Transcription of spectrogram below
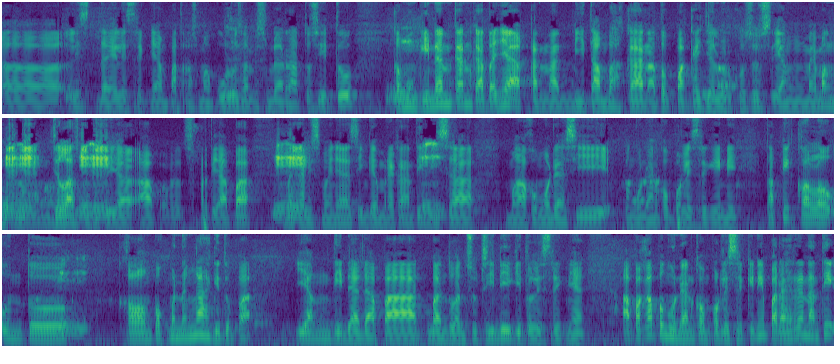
uh, list, daya listriknya 450 sampai 900 itu kemungkinan kan katanya akan ditambahkan atau pakai jalur khusus yang memang belum jelas begitu ya ap, seperti apa mekanismenya sehingga mereka nanti bisa mengakomodasi penggunaan kompor listrik ini. Tapi kalau untuk kelompok menengah gitu, Pak, yang tidak dapat bantuan subsidi gitu listriknya apakah penggunaan kompor listrik ini pada akhirnya nanti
